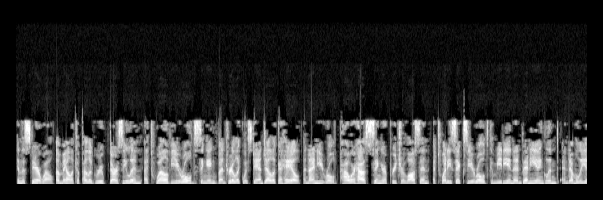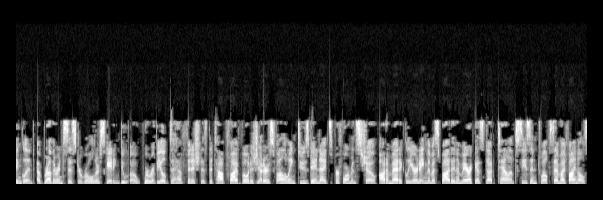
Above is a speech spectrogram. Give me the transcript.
In the stairwell, a male a cappella group Darci Lynne, a 12-year-old singing ventriloquist Angelica Hale, a 9-year-old powerhouse singer Preacher Lawson, a 26-year-old comedian and Benny England, and Emily England, a brother and sister roller skating duo, were revealed to have finished as the top five votagetters following Tuesday night's performance show, automatically earning them a spot in America's Got Talent Season 12 semifinals.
